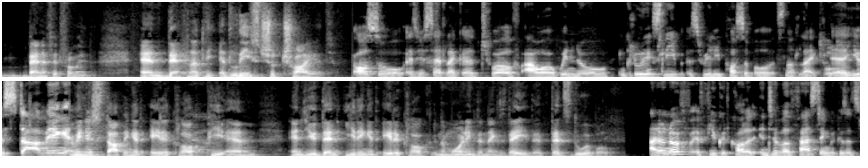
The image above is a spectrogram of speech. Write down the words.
benefit from it and definitely at least should try it also, as you said, like a 12 hour window, including sleep, is really possible. It's not like uh, you're starving. I mean, you're stopping at 8 o'clock yeah. p.m. and you're then eating at 8 o'clock in the morning the next day. That, that's doable. I don't know if, if you could call it interval fasting because it's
